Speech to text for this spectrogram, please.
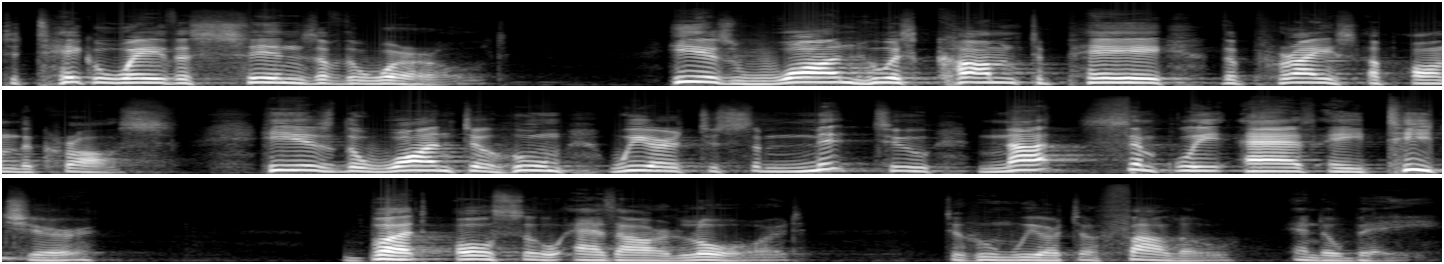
to take away the sins of the world. He is one who has come to pay the price upon the cross. He is the one to whom we are to submit to, not simply as a teacher, but also as our Lord, to whom we are to follow and obey.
